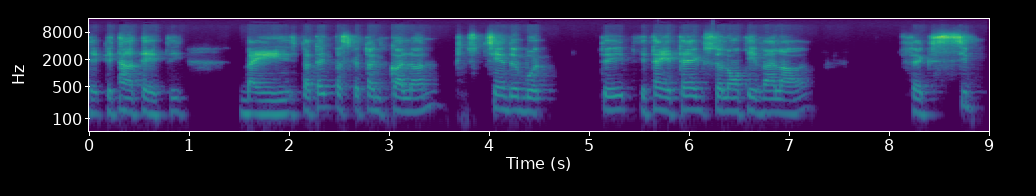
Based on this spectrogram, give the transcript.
tu es entêté. Ben, peut-être parce que tu as une colonne, puis tu te tiens debout. Tu intègre selon tes valeurs. Fait que si,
